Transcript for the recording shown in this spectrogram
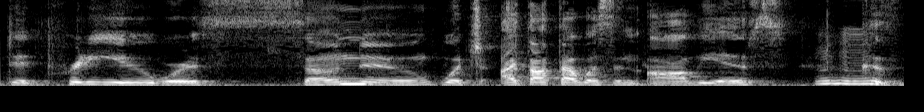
did Pretty You were so new, which I thought that was an obvious Mm-hmm. because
